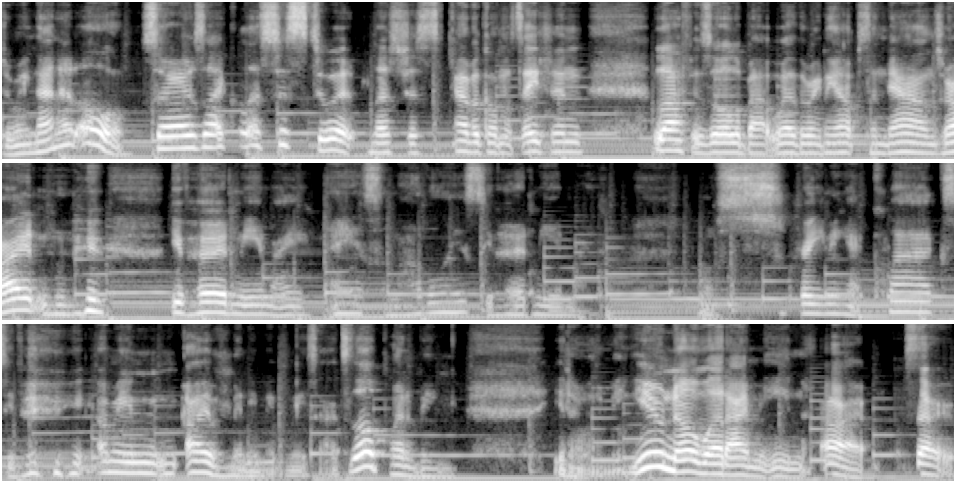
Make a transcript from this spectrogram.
doing that at all. So I was like, let's just do it. Let's just have a conversation. Life is all about weathering the ups and downs, right? You've heard me in my ASMR voice. You've heard me in my screaming at quacks. I mean, I have many, many, many sides. The whole point of being, you know what I mean. You know what I mean. All right. So,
